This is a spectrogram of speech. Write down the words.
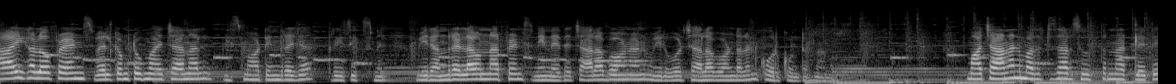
Hi hello friends. Welcome to my channel. Smart Indraja three six nine మీరందరూ ఎలా ఉన్నారు ఫ్రెండ్స్? నేనైతే చాలా బాగున్నాను. మీరు కూడా చాలా బాగుండాలని కోరుకుంటున్నాను. మా ఛానల్ మొదటిసారి చూస్తున్నట్లయితే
